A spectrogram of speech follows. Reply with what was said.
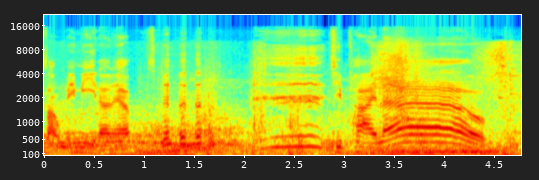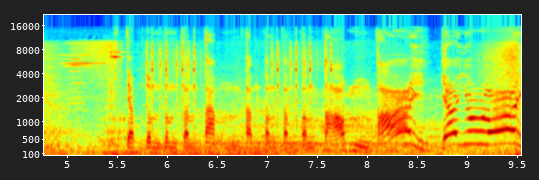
เสาร์ไม่มีแล้วนะครับ ชิบหายแล้วจำตำตำตำตำตำตำตำตำตำตายอย่าอยู่เลย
